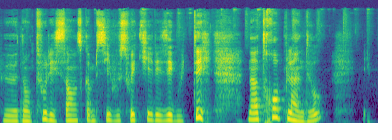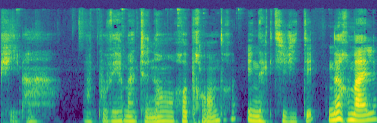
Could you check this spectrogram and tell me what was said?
peu dans tous les sens comme si vous souhaitiez les égoutter d'un trop plein d'eau. Et puis ben, vous pouvez maintenant reprendre une activité normale.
